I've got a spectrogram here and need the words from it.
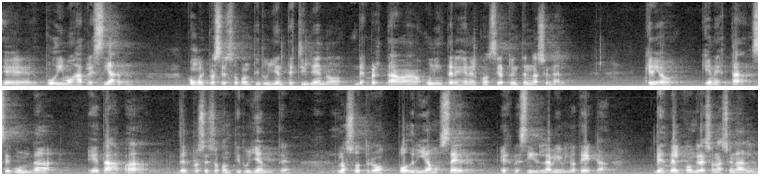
eh, pudimos apreciar cómo el proceso constituyente chileno despertaba un interés en el concierto internacional. Creo que en esta segunda etapa del proceso constituyente, nosotros podríamos ser, es decir, la biblioteca, desde el Congreso Nacional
